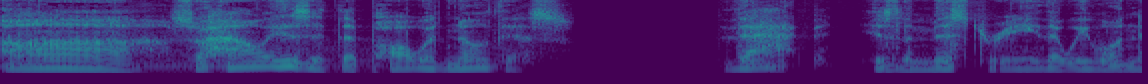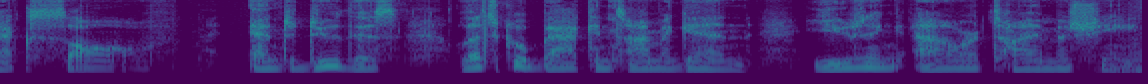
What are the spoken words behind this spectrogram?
Ah, so how is it that Paul would know this? That is the mystery that we will next solve. And to do this, let's go back in time again using our time machine.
